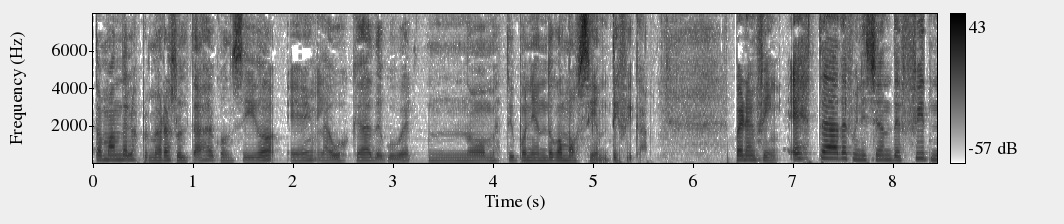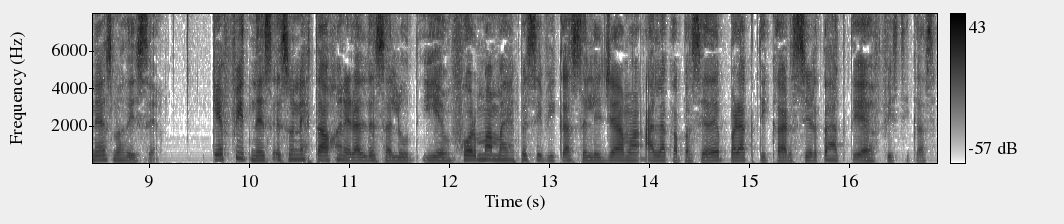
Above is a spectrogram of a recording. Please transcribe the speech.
tomando los primeros resultados que consigo en la búsqueda de Google. No me estoy poniendo como científica. Pero en fin, esta definición de fitness nos dice, que fitness es un estado general de salud y en forma más específica se le llama a la capacidad de practicar ciertas actividades físicas,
